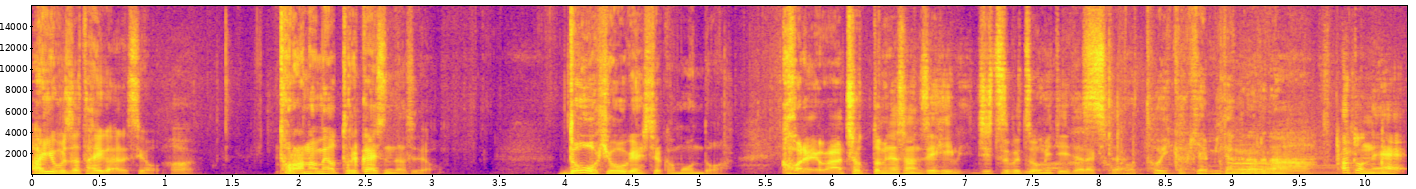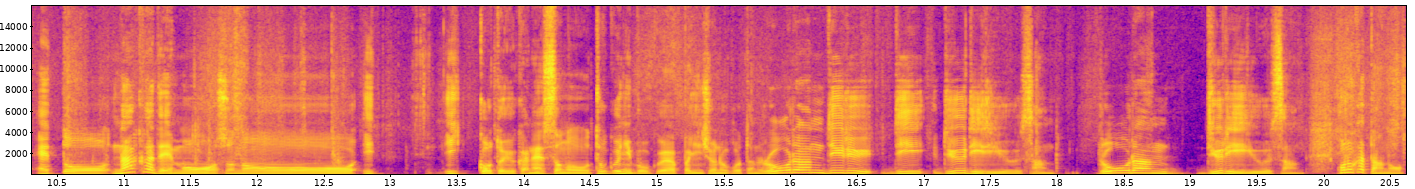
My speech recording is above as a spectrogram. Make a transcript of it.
アイ・オブ・ザ・タイガーですよ、はい、虎の目を取り返すんですよどう表現してるかモンドは。これはちょっと皆さんぜひ実物を見ていただきたい。問いかけは見たくなるな、あとねえっと中でもその一個というかねその特に僕がやっぱ印象に残ったのはローラン・デュリデュデュリリューさん。ローラン・デュリユーさん。この方あの、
